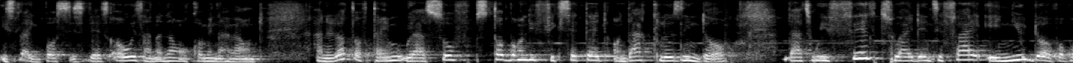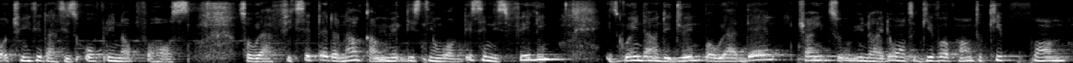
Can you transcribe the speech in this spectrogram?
is like buses. There's always another one coming around. And a lot of time we are so stubbornly fixated on that closing door that we fail to identify a new door of opportunity that is opening up for us. So we are fixated on how can we make this thing work. This thing is failing, it's going down the drain, but we are there trying to, you know, I don't want to give up. I want to keep on,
